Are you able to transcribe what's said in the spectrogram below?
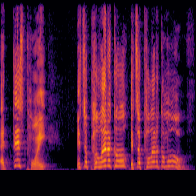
at this point, it's a political, it's a political move.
